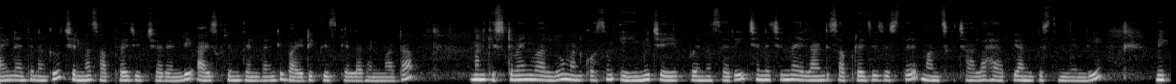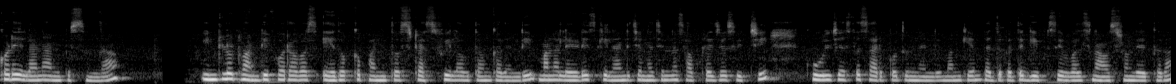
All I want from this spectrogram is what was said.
ఆయన అయితే నాకు చిన్న సర్ప్రైజ్ ఇచ్చారండి. ఐస్ క్రీమ్ తినడానికి బయటికి తీసుకెళ్ళారనమాట మనకి ఇష్టమైన వాళ్ళు మన కోసం ఏమీ చేయకపోయినా సరే చిన్న చిన్న ఇలాంటి సర్ప్రైజెస్ ఇస్తే మనసుకి చాలా హ్యాపీ అనిపిస్తుందండి. మీకు కూడా ఇలానే అనిపిస్తుందా? ఇంట్లో ట్వంటీ ఫోర్ అవర్స్ ఏదో ఒక పనితో స్ట్రెస్ ఫీల్ అవుతాం కదండి. మన లేడీస్కి ఇలాంటి చిన్న చిన్న సర్ప్రైజెస్ ఇచ్చి కూల్ చేస్తే సరిపోతుందండి. మనకేం పెద్ద పెద్ద గిఫ్ట్స్ ఇవ్వాల్సిన అవసరం లేదు కదా.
